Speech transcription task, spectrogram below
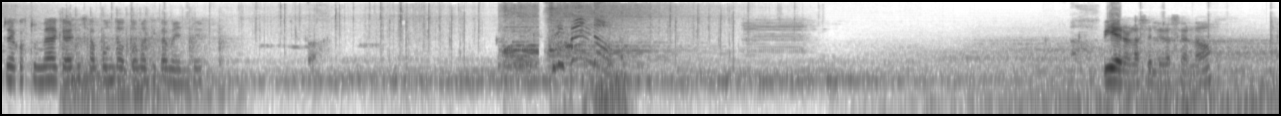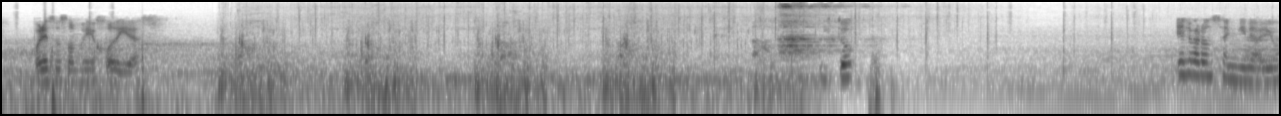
Estoy acostumbrada a que a veces apunta automáticamente. ¡Flipendo! Vieron la aceleración, ¿no? Por eso son medio jodidas. Listo. El varón sanguinario.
